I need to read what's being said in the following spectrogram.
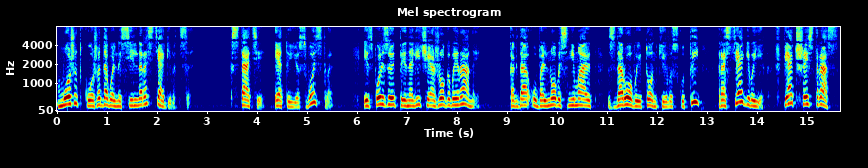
Может кожа довольно сильно растягиваться. Кстати, это ее свойство используют при наличии ожоговой раны, когда у больного снимают здоровые тонкие лоскуты, растягивая их в 5-6 раз,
